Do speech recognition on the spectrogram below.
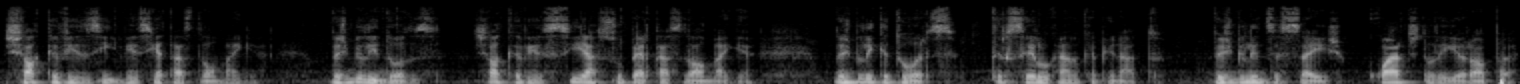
Schalke venci- vencia a Taça da Alemanha. 2012, Schalke vencia a Supertaça da Alemanha. 2014, terceiro lugar no campeonato. 2016, quartos da Liga Europa.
